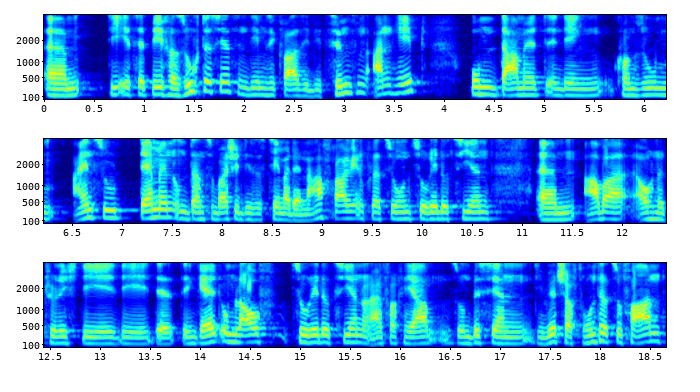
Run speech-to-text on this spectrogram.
Ähm, die EZB versucht es jetzt, indem sie quasi die Zinsen anhebt um damit in den Konsum einzudämmen, um dann zum Beispiel dieses Thema der Nachfrageinflation zu reduzieren, ähm, aber auch natürlich die, die, der, den Geldumlauf zu reduzieren und einfach ja so ein bisschen die Wirtschaft runterzufahren,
